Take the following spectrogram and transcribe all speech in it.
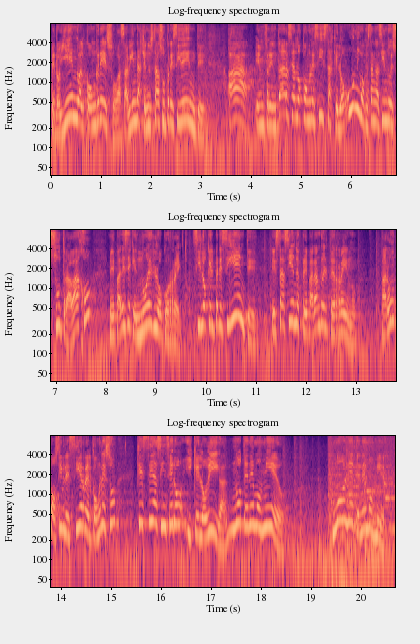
Pero yendo al Congreso, a sabiendas que no está su presidente, a enfrentarse a los congresistas que lo único que están haciendo es su trabajo, me parece que no es lo correcto. Si lo que el presidente está haciendo es preparando el terreno para un posible cierre del Congreso, que sea sincero y que lo diga. No tenemos miedo. No le tenemos miedo.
